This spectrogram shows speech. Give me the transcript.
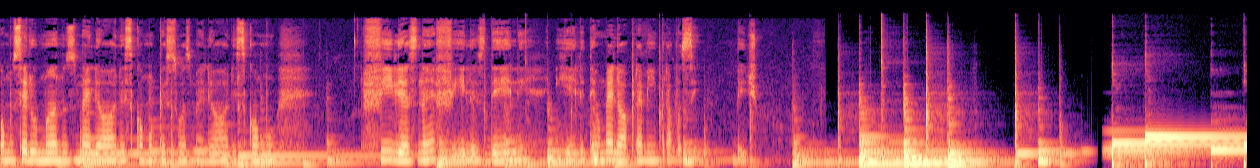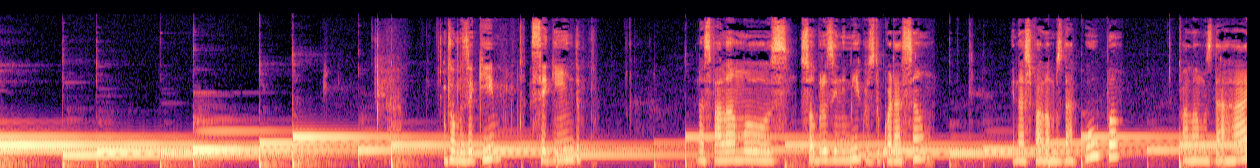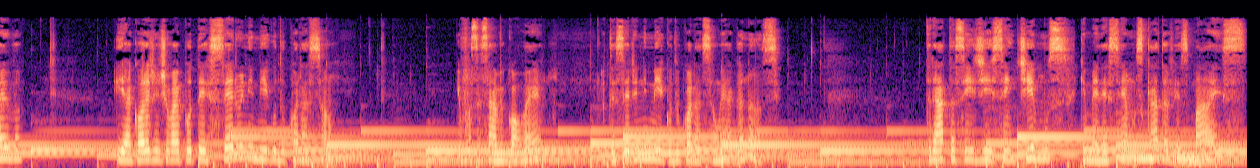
como ser humanos melhores, como pessoas melhores, como filhas, né, filhos dele, e ele tem o melhor para mim e para você. Beijo. Vamos aqui seguindo nós falamos sobre os inimigos do coração e nós falamos da culpa, falamos da raiva e agora a gente vai para o terceiro inimigo do coração. E você sabe qual é? O terceiro inimigo do coração é a ganância. Trata-se de sentirmos que merecemos cada vez mais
